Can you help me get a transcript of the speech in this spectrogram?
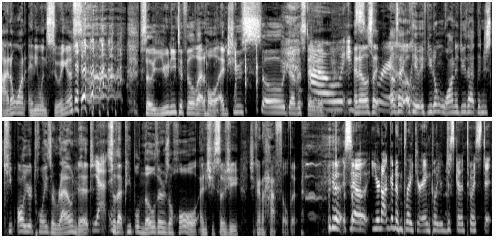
I don't want anyone suing us. so you need to fill that hole. And she was so devastated. Oh, it's and I was like, I was like, okay, if you don't want to do that, then just keep all your toys around it, Yeah, so that people know there's a hole. And she, so she, she kind of half filled it. so you're not gonna break your ankle. You're just gonna twist it.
